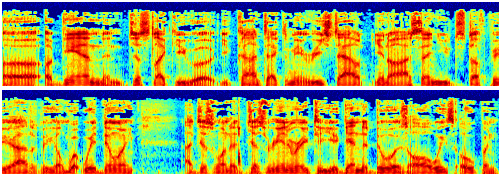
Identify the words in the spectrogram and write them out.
Uh, again, and just like you, uh, you contacted me and reached out. You know, I send you stuff periodically on what we're doing. I just want to just reiterate to you again: the door is always open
